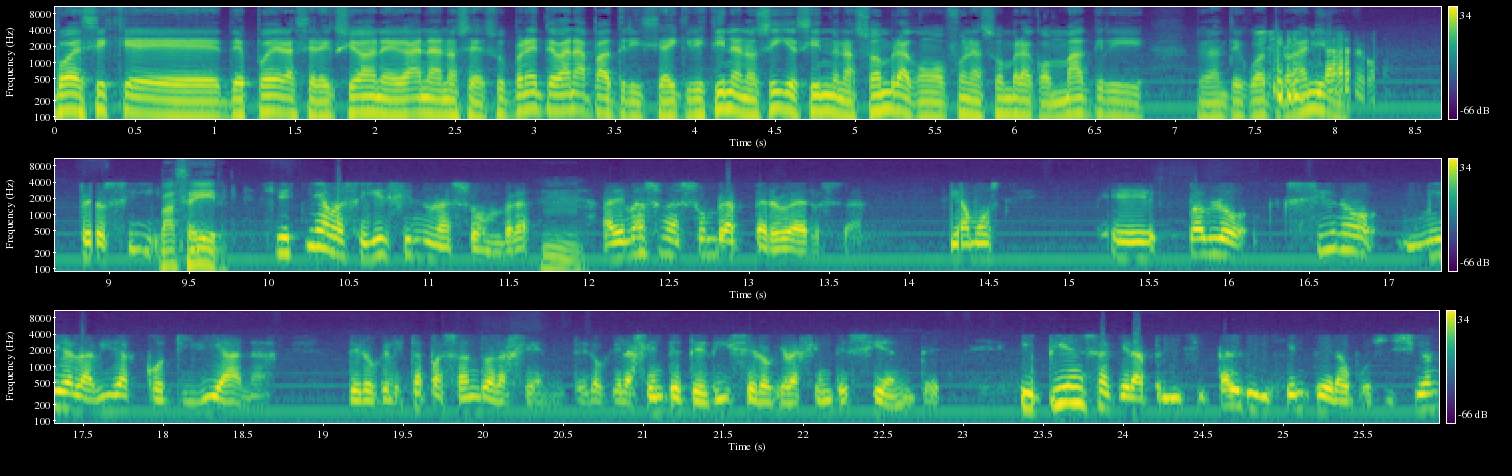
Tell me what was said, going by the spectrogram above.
Vos decís que después de las elecciones gana, no sé, suponete van a Patricia y Cristina no sigue siendo una sombra como fue una sombra con Macri durante cuatro años. Claro, pero sí. Va a seguir. Cristina va a seguir siendo una sombra, mm. además una sombra perversa. Digamos, eh, Pablo, si uno mira la vida cotidiana de lo que le está pasando a la gente, lo que la gente te dice, lo que la gente siente, y piensa que la principal dirigente de la oposición,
